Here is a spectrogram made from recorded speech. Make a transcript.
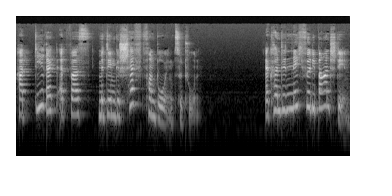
hat direkt etwas mit dem Geschäft von Boeing zu tun. Er könnte nicht für die Bahn stehen,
